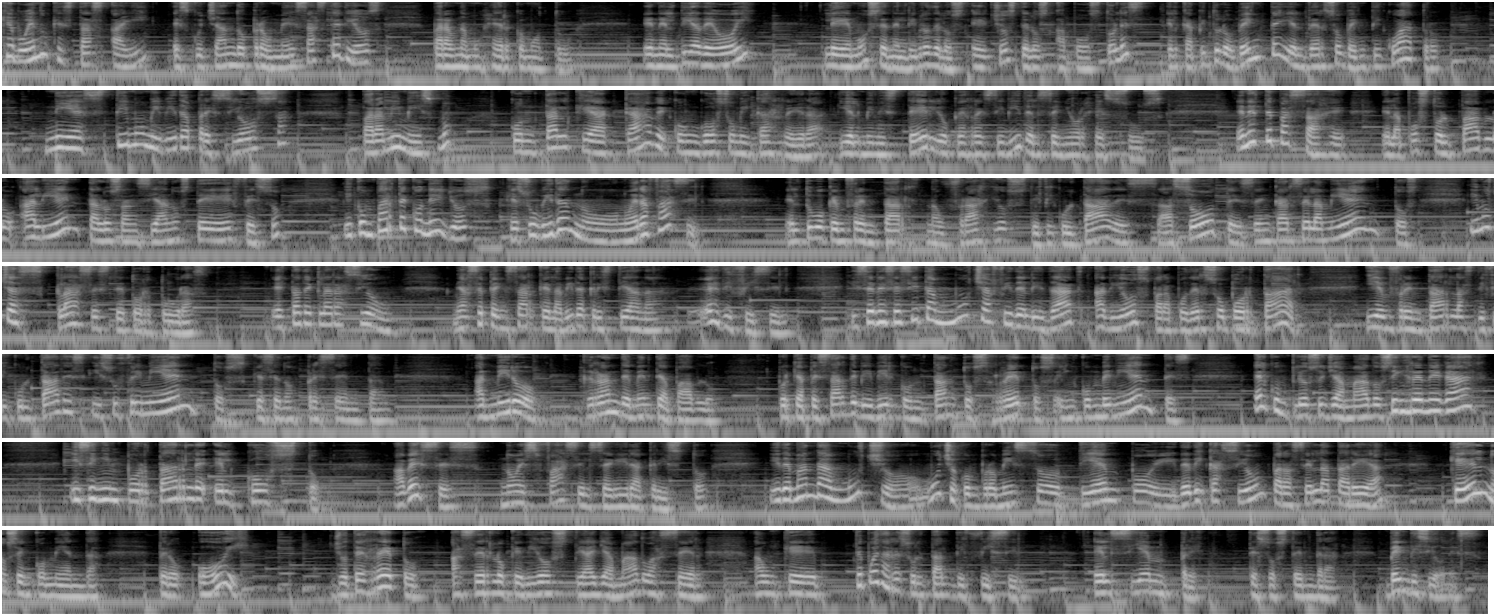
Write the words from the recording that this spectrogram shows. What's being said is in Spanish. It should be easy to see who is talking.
Speaker 1: Qué bueno que estás ahí escuchando promesas de Dios para una mujer como tú. En el día de hoy leemos en el libro de los Hechos de los Apóstoles el capítulo 20 y el verso 24. Ni estimo mi vida preciosa para mí mismo con tal que acabe con gozo mi carrera y el ministerio que recibí del Señor Jesús. En este pasaje, el apóstol Pablo alienta a los ancianos de Éfeso y comparte con ellos que su vida no, no era fácil. Él tuvo que enfrentar naufragios, dificultades, azotes, encarcelamientos y muchas clases de torturas. Esta declaración me hace pensar que la vida cristiana es difícil y se necesita mucha fidelidad a Dios para poder soportar y enfrentar las dificultades y sufrimientos que se nos presentan. Admiro grandemente a Pablo, porque a pesar de vivir con tantos retos e inconvenientes, él cumplió su llamado sin renegar y sin importarle el costo. A veces no es fácil seguir a Cristo y demanda mucho, mucho compromiso, tiempo y dedicación para hacer la tarea que Él nos encomienda. Pero hoy yo te reto a hacer lo que Dios te ha llamado a hacer, aunque te pueda resultar difícil. Él siempre te sostendrá. Bendiciones.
